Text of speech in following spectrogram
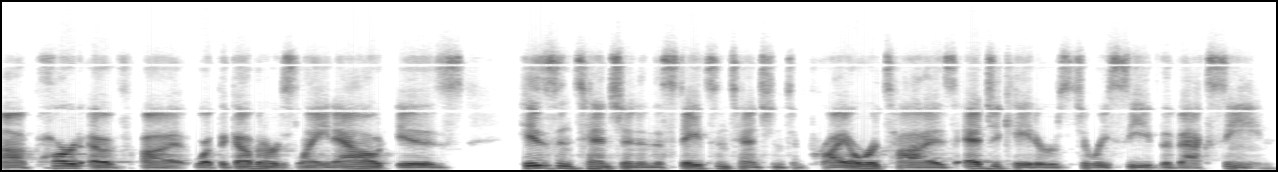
uh, part of uh, what the governor is laying out is his intention and the state's intention to prioritize educators to receive the vaccine.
